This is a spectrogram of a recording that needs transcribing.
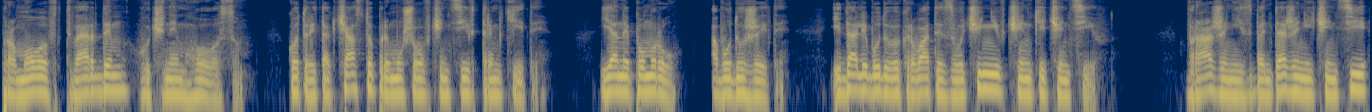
промовив твердим гучним голосом, котрий так часто примушував ченців тремтіти: Я не помру, а буду жити, і далі буду викривати злочинні вчинки ченців. Вражені й збентежені ченці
